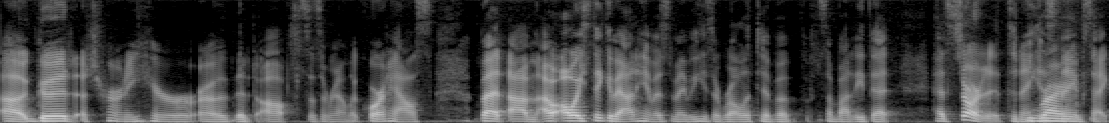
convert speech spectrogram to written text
uh, good attorney here uh, that offices around the courthouse. But um, I always think about him as maybe he's a relative of somebody that had started it, to name his Right. namesake.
